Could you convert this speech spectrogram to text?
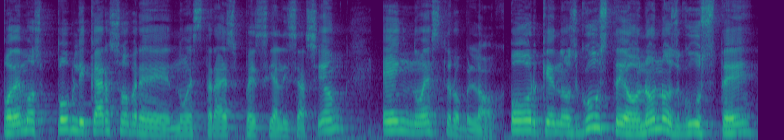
podemos publicar sobre nuestra especialización en nuestro blog. Porque nos guste o no nos guste,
